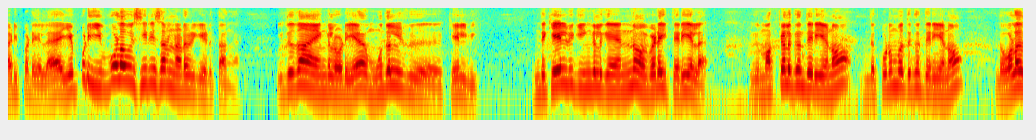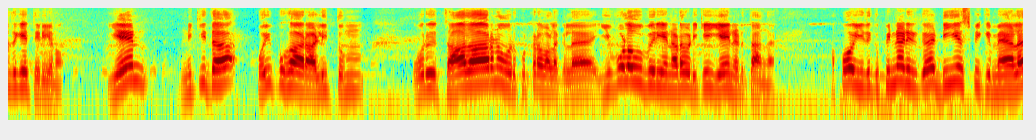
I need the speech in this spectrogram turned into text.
அடிப்படையில் எப்படி இவ்வளவு சீரியஸான நடவடிக்கை எடுத்தாங்க? இதுதான் எங்களுடைய முதல் கேள்வி. இந்த கேள்விக்கு எங்களுக்கு இன்னும் விடை தெரியலை. இது மக்களுக்கும் தெரியணும் இந்த குடும்பத்துக்கும் தெரியணும் இந்த உலகத்துக்கே தெரியணும். ஏன் நிக்கிதா பொய் புகார் அளித்தும் ஒரு சாதாரண ஒரு குற்ற வழக்கில் இவ்வளவு பெரிய நடவடிக்கை ஏன் எடுத்தாங்க? அப்போது இதுக்கு பின்னாடி இருக்க டிஎஸ்பிக்கு மேலே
